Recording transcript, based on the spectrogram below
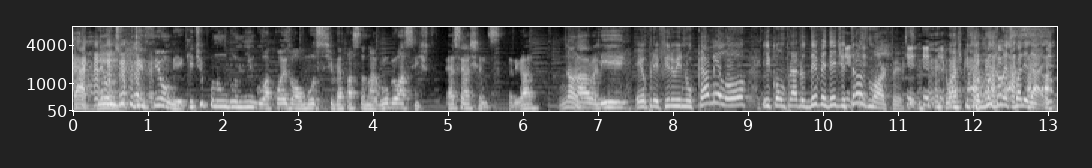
Caguei. é um tipo de filme que, tipo, num domingo após o almoço estiver passando na Globo, eu assisto. Essa é a chance, tá ligado? Não, não. ali. Eu prefiro ir no camelô e comprar o DVD de Transmorphers, que eu acho que tem muito mais qualidade.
